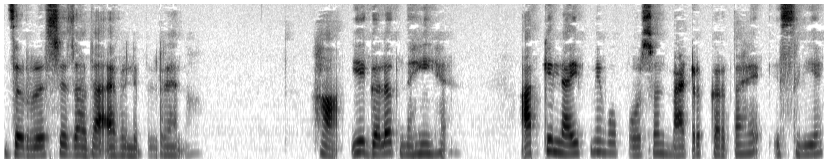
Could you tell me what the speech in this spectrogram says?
ज़रूरत से ज़्यादा अवेलेबल रहना। हाँ ये गलत नहीं है। आपके लाइफ में वो पर्सन मैटर करता है, इसलिए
